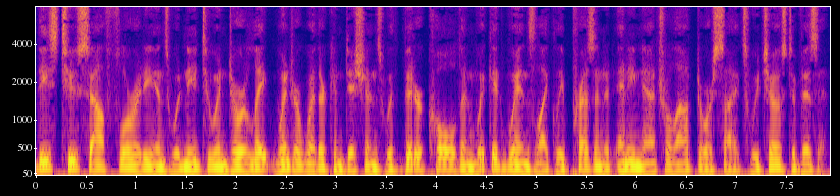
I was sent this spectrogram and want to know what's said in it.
these two South Floridians would need to endure late winter weather conditions with bitter cold and wicked winds likely present at any natural outdoor sites we chose to visit.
